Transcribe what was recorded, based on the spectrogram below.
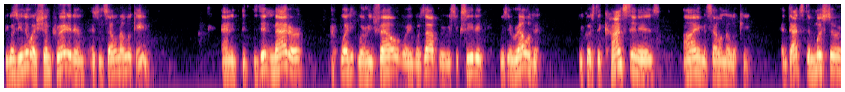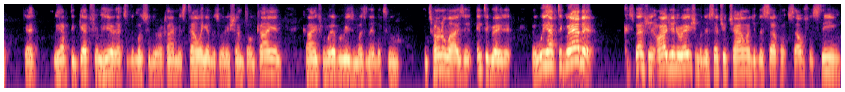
Because he knew Hashem created him as a Tzelem Elohim. And it, it, didn't matter what, where he fell, where he was up, where he succeeded, it was irrelevant. Because the constant is, I am a Tzelem Elohim. And that's the mussar that we have to get from here. That's what the mussar the Rechaim is telling him. That's what Hashem told Cain. Cain, for whatever reason, wasn't able to internalize it, integrate it. But we have to grab it, especially in our generation where there's such a challenge of the self self esteem.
